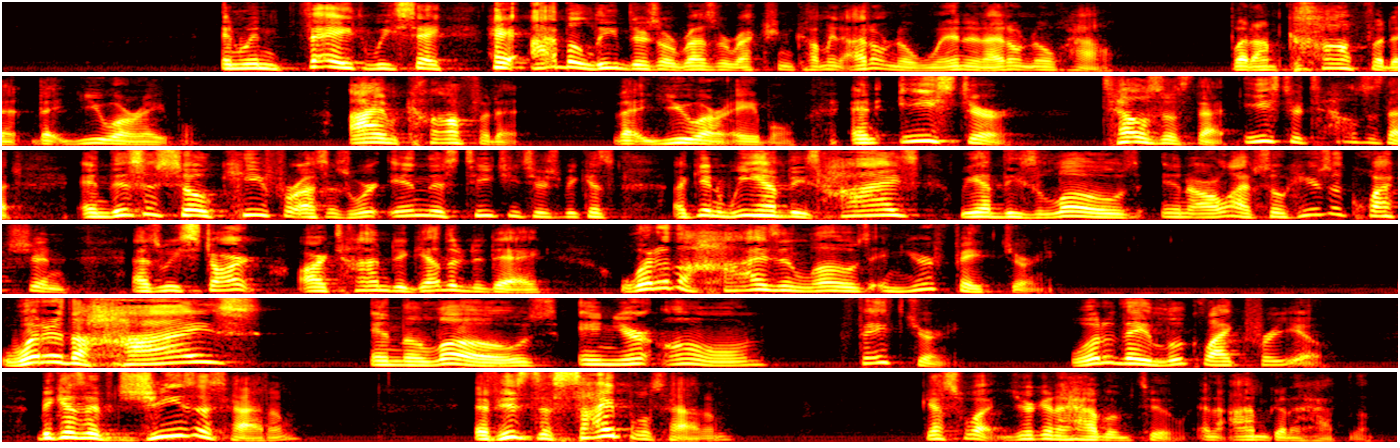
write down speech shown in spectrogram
And when faith, we say, Hey, I believe there's a resurrection coming. I don't know when and I don't know how, but I'm confident that you are able. I am confident that you are able. And Easter tells us that. Easter tells us that. And this is so key for us as we're in this teaching series because, again, we have these highs, we have these lows in our life. So here's a question as we start our time together today What are the highs and lows in your faith journey? What are the highs and the lows in your own faith journey? What do they look like for you? Because if Jesus had them, if his disciples had them, guess what? You're going to have them too, and I'm going to have them.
